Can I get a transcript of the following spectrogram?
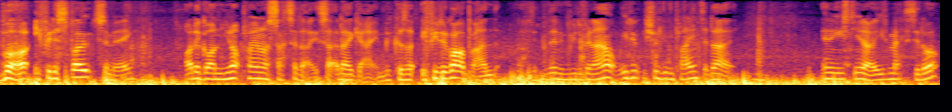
but if he'd have spoke to me, I'd have gone. You're not playing on a Saturday, Saturday game, because if he'd have got a ban, then he'd have been out. He should have been playing today, and he's you know he's messed it up.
